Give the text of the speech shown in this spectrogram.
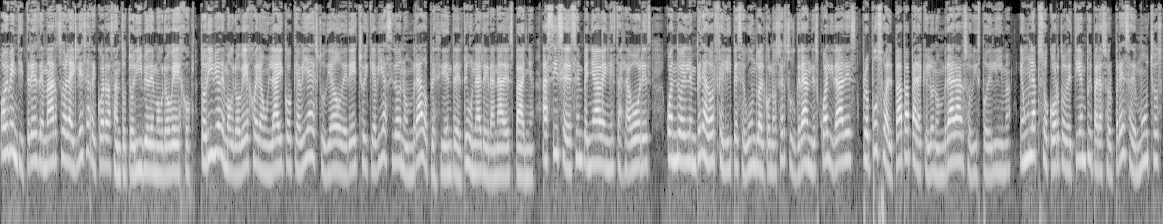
Hoy 23 de marzo la iglesia recuerda a Santo Toribio de Mogrovejo. Toribio de Mogrovejo era un laico que había estudiado derecho y que había sido nombrado presidente del Tribunal de Granada, España. Así se desempeñaba en estas labores cuando el emperador Felipe II, al conocer sus grandes cualidades, propuso al Papa para que lo nombrara arzobispo de Lima. En un lapso corto de tiempo y para sorpresa de muchos,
